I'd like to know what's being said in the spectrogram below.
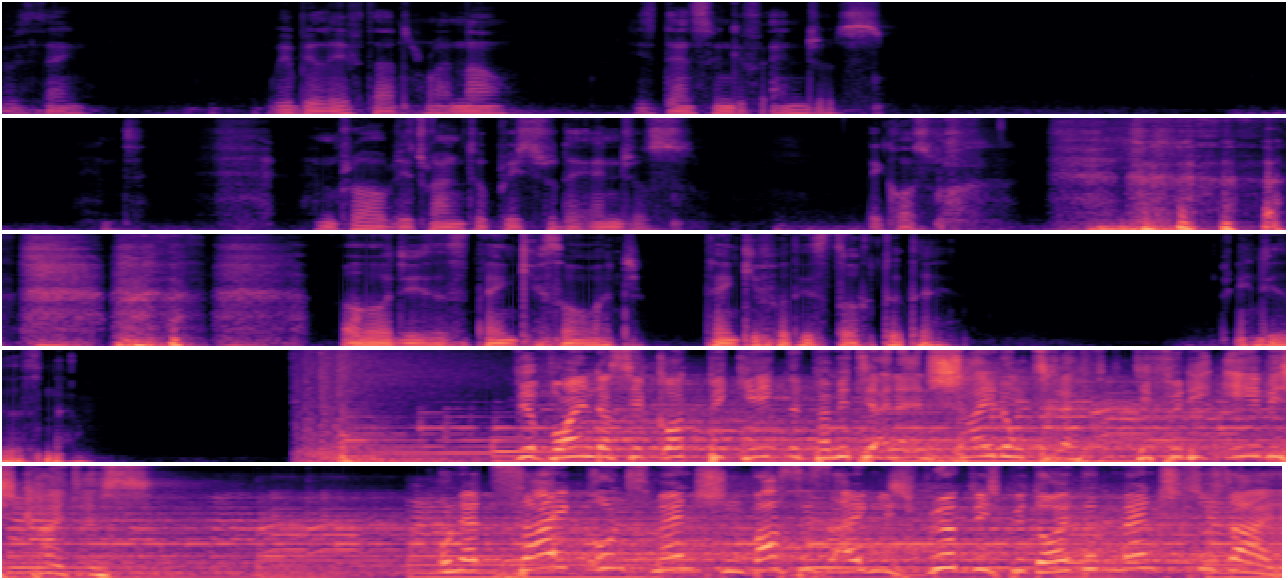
everything. We believe that right now. He's dancing with angels. And, and probably trying to preach to the angels the gospel. oh, Jesus, thank you so much. Thank you for this talk today. In Jesus' name. Wir wollen, dass ihr Gott begegnet, damit ihr eine Entscheidung trefft, die für die Ewigkeit ist. Und er zeigt uns Menschen, was es eigentlich wirklich bedeutet, Mensch zu sein.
